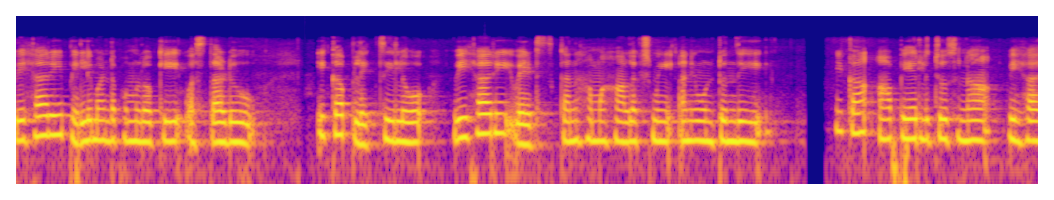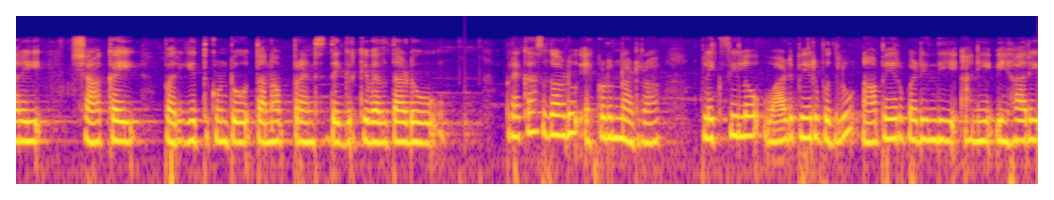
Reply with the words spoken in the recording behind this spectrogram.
విహారీ పెళ్ళి మండపంలోకి వస్తాడు. ఇక ఫ్లెక్సీలో విహారీ వెడ్స్ కనహ మహాలక్ష్మి అని ఉంటుంది. ఇక ఆ పేర్లు చూసిన విహారీ షాక్ అయి పరిగెత్తుకుంటూ తన ఫ్రెండ్స్ దగ్గరికి వెళ్తాడు. ప్రకాష్ గాడు ఎక్కడున్నాడ్రా? ఫ్లెక్సీలో వాడి పేరు బదులు నా పేరు పడింది అని విహారీ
